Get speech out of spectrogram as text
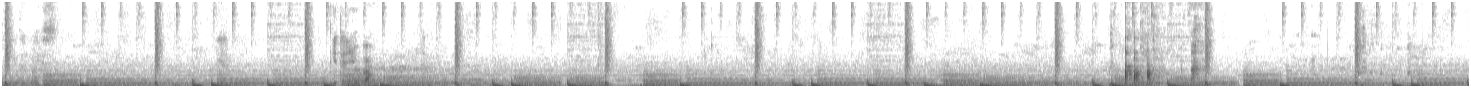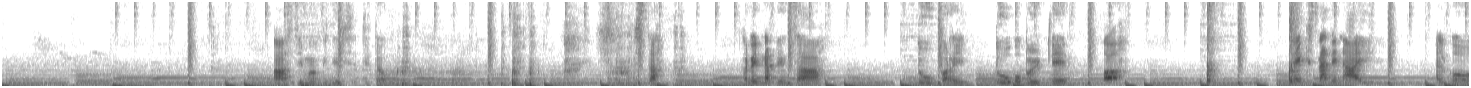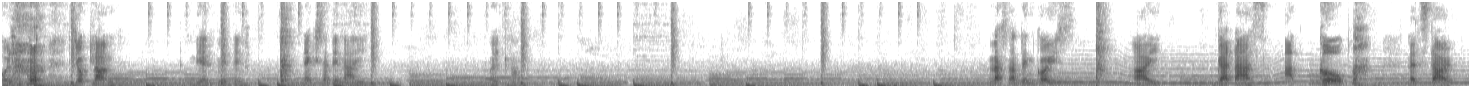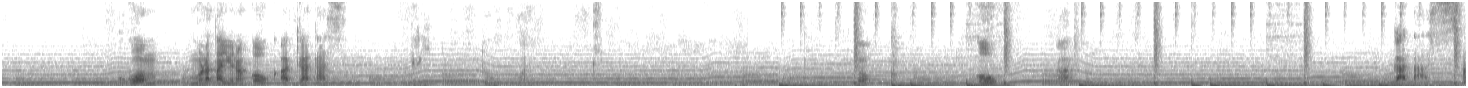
Ito guys. Yan. Kita nyo ba? Si mga kiddies, ito. Basta. Karate natin sa 2 pa rin. 2 over 10. Ah! Next natin ay alcohol. Joke lang. Hindi yan pwede. Next natin ay wait lang. Last natin, guys, ay gatas at coke. Let's start. Kukuha muna tayo ng coke at gatas. 3, 2, 1. Ito. Coke at gatas.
